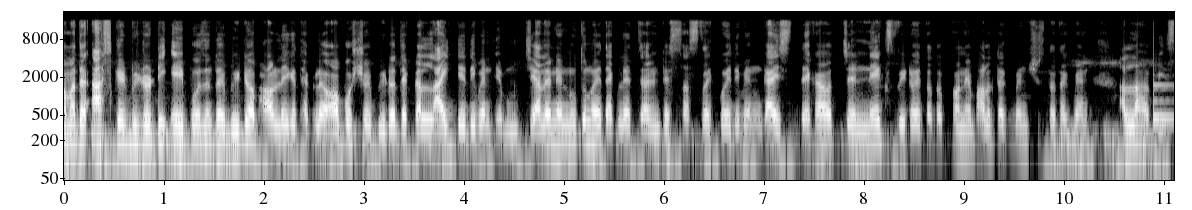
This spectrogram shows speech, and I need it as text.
আমাদের আজকের ভিডিওটি এই পর্যন্ত ভিডিও ভালো লেগে থাকলে অবশ্যই ভিডিওতে একটা লাইক দিয়ে দিবেন এবং চ্যানেলে নতুন হয়ে থাকলে চ্যানেলটি সাবস্ক্রাইব করে দিবেন। গাইস দেখা হচ্ছে নেক্সট ভিডিও ততক্ষণে ভালো থাকবেন, সুস্থ থাকবেন। আল্লাহ হাফিজ।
